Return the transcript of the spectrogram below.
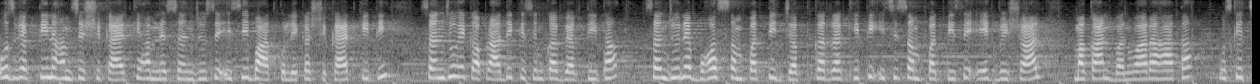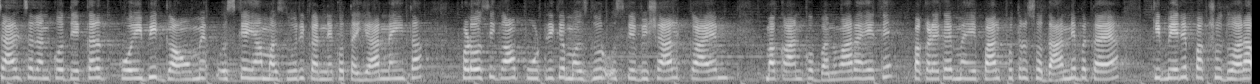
उस व्यक्ति ने हमसे शिकायत की। हमने संजू से इसी बात को लेकर शिकायत की थी। संजू एक अपराधी किस्म का व्यक्ति था। संजू ने बहुत संपत्ति जब्त कर रखी थी। इसी संपत्ति से एक विशाल मकान बनवा रहा था। उसके चाल चलन को देखकर कोई भी गाँव में उसके यहाँ मजदूरी करने को तैयार नहीं था। पड़ोसी गाँव पूटरी के मजदूर उसके विशाल कायम मकान को बनवा रहे थे। पकड़े गए महिपाल पुत्र सोदान ने बताया कि मेरे पक्ष द्वारा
